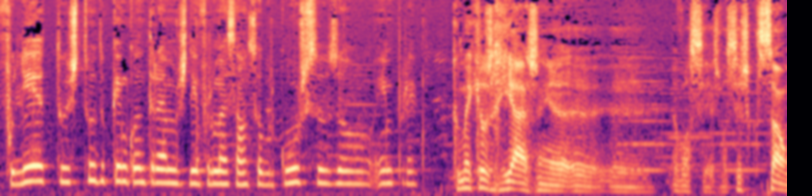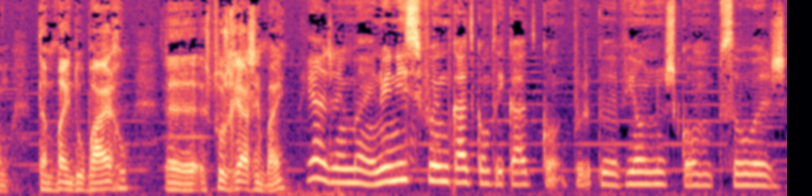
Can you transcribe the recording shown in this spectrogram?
folhetos, tudo o que encontramos de informação sobre cursos ou emprego. Como é que eles reagem a, a, a, vocês? Vocês que são também do bairro, eh, as pessoas reagem bem? Reagem bem. No início foi um bocado complicado porque viam-nos como pessoas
